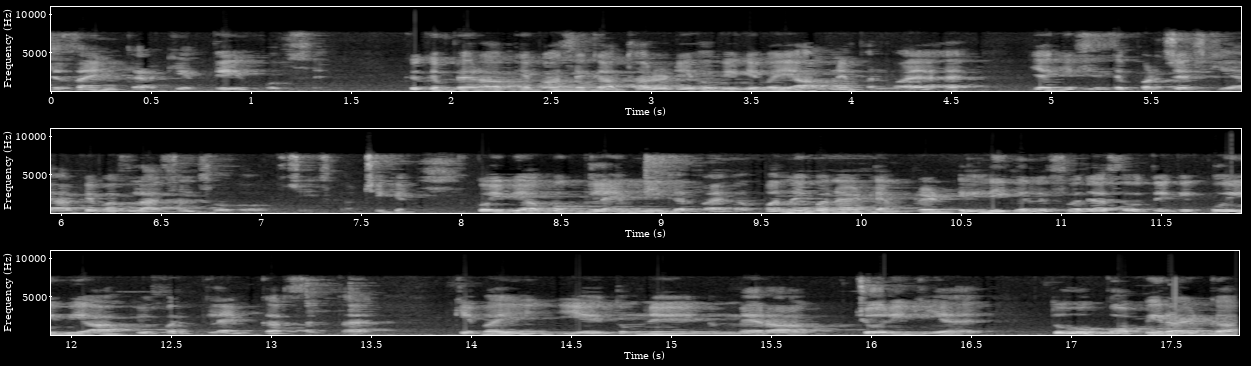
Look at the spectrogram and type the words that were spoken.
डिज़ाइन करके दे खुद से। क्योंकि फिर आपके पास एक अथॉरिटी होगी कि भाई आपने बनवाया है या किसी से परचेस किया आपके पास लाइसेंस होगा उस चीज़ का, ठीक है? कोई भी आपको क्लेम नहीं कर पाएगा। बने बनाए टेम्पलेट इलीगल इस वजह से होते हैं कि कोई भी आपके ऊपर क्लेम कर सकता है कि भाई ये तुमने मेरा चोरी किया है। तो वो कॉपीराइट का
